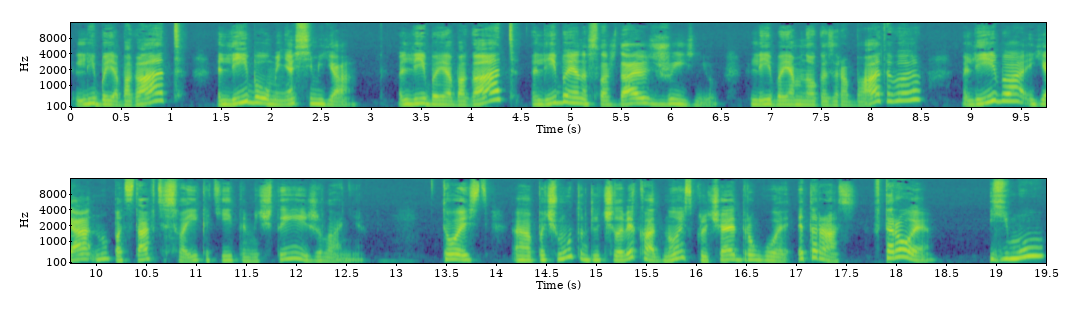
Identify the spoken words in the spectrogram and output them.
либо я богат, либо у меня семья. Либо я богат, либо я наслаждаюсь жизнью, либо я много зарабатываю, либо я, ну, подставьте свои какие-то мечты и желания. То есть э, почему-то для человека одно исключает другое. Это раз. Второе. Ему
